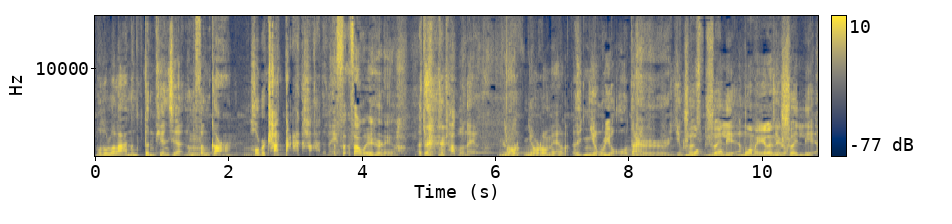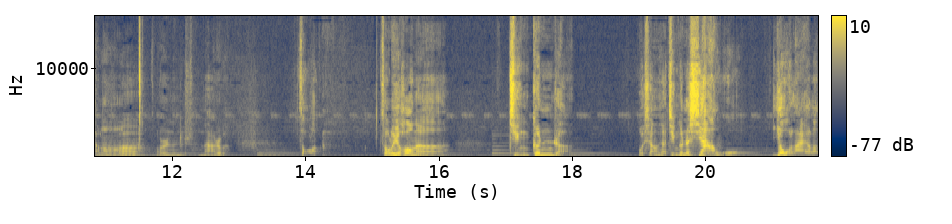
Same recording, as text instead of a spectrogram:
摩托罗拉能蹬天线，能翻盖儿，后边插大卡的那个，范范围是那个，啊，对，就差不多那个。钮钮都没了呃，钮有，但是已经摔磨摔裂了，磨没了那种摔裂了。啊！我说那拿着吧，走了。走了以后呢，紧跟着，我想想，紧跟着下午又来了，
